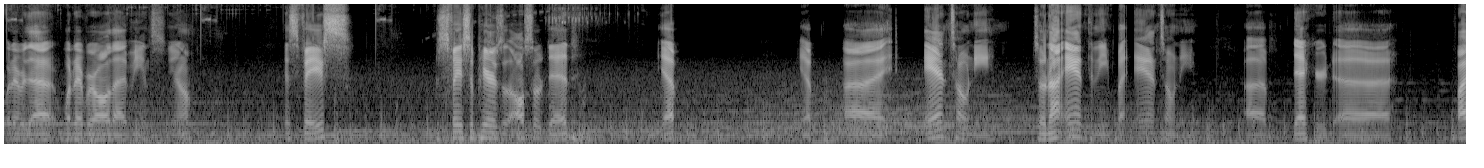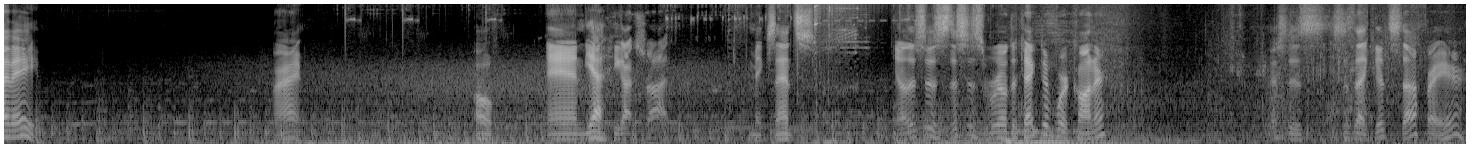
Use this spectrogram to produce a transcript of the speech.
Whatever that, whatever all that means, you know. His face. His face appears also dead. Yep. Yep. Uh, Antony. So not Anthony, but Antony Uh, Deckard. Uh, five eight. All right. Oh, and yeah, he got shot. Makes sense. You know, this is this is real detective work, Connor. This is this is that good stuff right here.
